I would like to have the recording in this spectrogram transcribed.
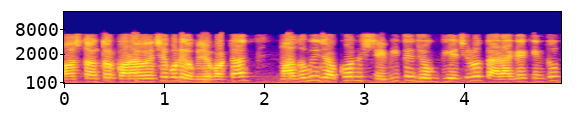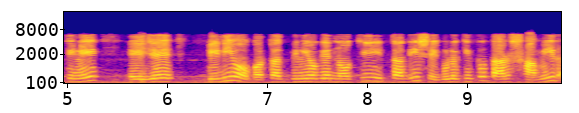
হস্তান্তর করা হয়েছে বলে অভিযোগ। অর্থাৎ মাধবী যখন সেবিতে যোগ দিয়েছিল, তার আগে কিন্তু তিনি এই যে বিনিয়োগ, অর্থাৎ বিনিয়োগের নথি ইত্যাদি, সেগুলো কিন্তু তার স্বামীর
